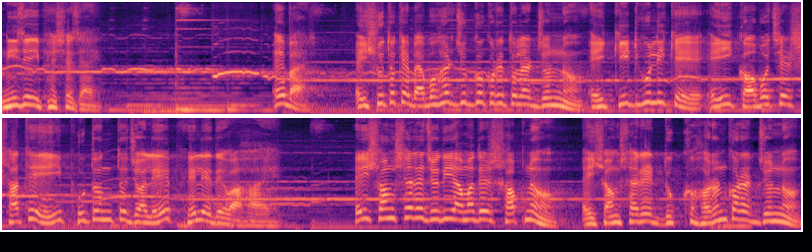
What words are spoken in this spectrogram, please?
নিজেই ফেঁসে যায়। এবার, এই সুতোকে ব্যবহারযোগ্য করে তোলার জন্য এই কিটগুলিকে এই কবচের সাথেই ফুটন্ত জলে ফেলে দেওয়া হয়। এই সংসারে যদি আমাদের স্বপ্ন এই সংসারের দুঃখ হরণ করার জন্য,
